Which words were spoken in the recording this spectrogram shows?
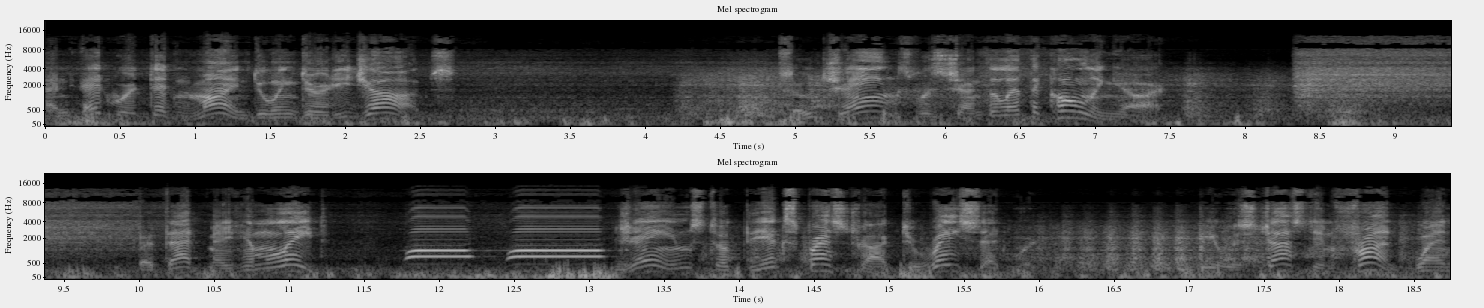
And Edward didn't mind doing dirty jobs. So James was gentle at the coaling yard. That made him late. James took the express track to race Edward. He was just in front when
